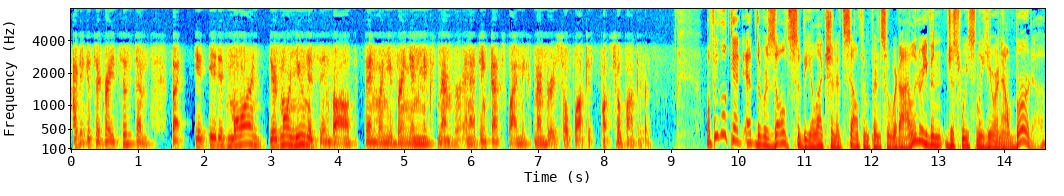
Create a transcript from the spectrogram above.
I think it's a great system, but it, it is more, there's more newness involved than when you bring in mixed member. And I think that's why mixed member is so, popu- so popular. Well, if we look at, at the results of the election itself in Prince Edward Island, or even just recently here in Alberta,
